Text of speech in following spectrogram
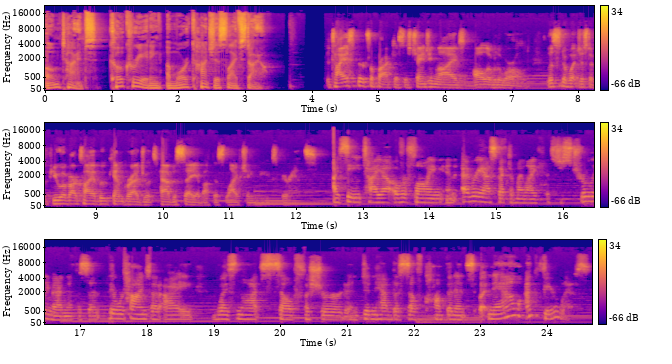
Om Times, co creating a more conscious lifestyle. The Tya spiritual practice is changing lives all over the world. Listen to what just a few of our Tya Bootcamp graduates have to say about this life changing experience. I see Tya overflowing in every aspect of my life. It's just truly magnificent. There were times that I was not self assured and didn't have the self confidence, but now I'm fearless.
